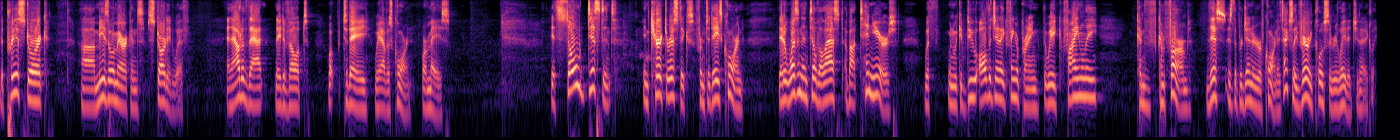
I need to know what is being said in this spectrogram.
the prehistoric uh, Mesoamericans started with. And out of that, they developed what today we have as corn or maize. It's so distant in characteristics from today's corn that it wasn't until the last about 10 years with when we could do all the genetic fingerprinting that we finally con- confirmed this is the progenitor of corn. It's actually very closely related genetically.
